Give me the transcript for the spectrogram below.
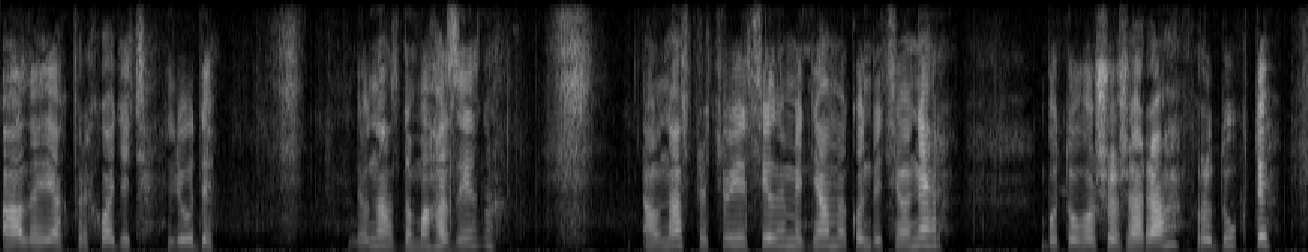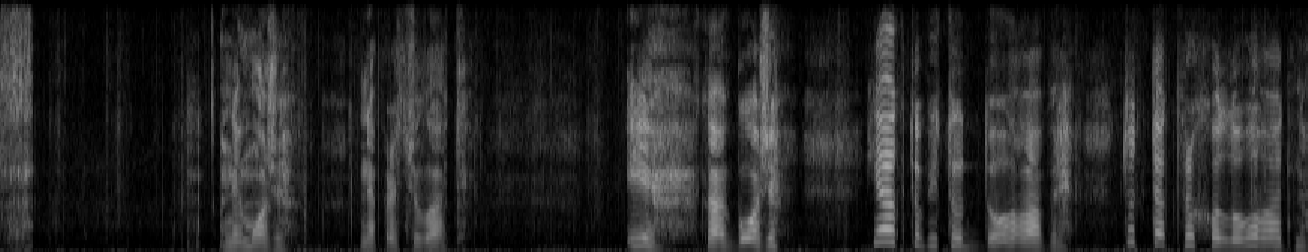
Але як приходять люди до нас до магазину, а у нас працює цілими днями кондиціонер, бо того, що жара, продукти не може не працювати. І як, Боже, як тобі тут добре, тут так прохолодно.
